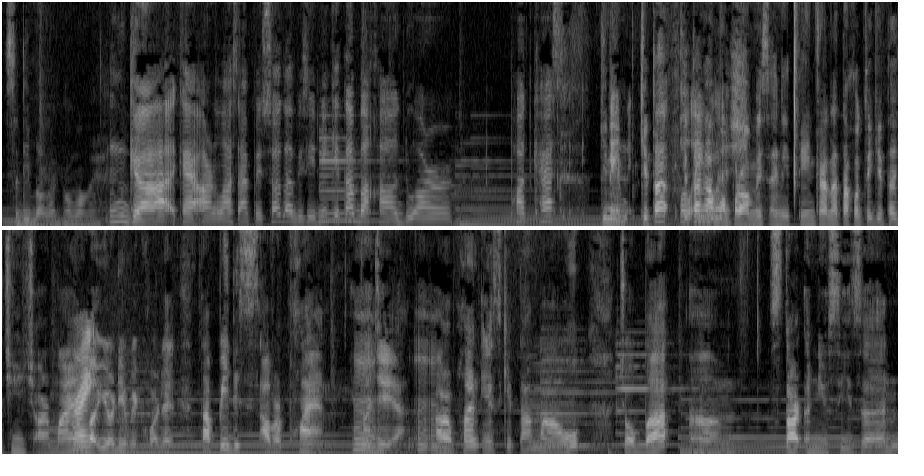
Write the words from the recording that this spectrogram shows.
Sedih banget ngomongnya. enggak kayak our last episode abis ini kita bakal do our podcast Gini, in kita kita nggak mau promise anything karena takutnya kita change our mind, Right. but you already recorded. Tapi this is our plan, itu Hmm. aja ya. Mm-mm. Our plan is kita mau coba um, start a new season.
